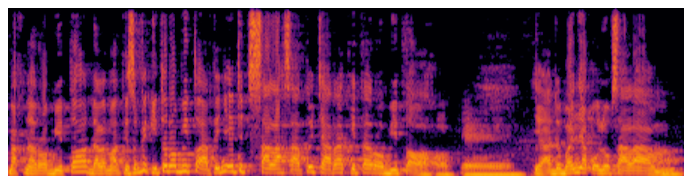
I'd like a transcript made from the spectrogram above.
makna robito dalam arti sempit itu robito artinya itu salah satu cara kita robito. Oke. Ya ada banyak uluk salam.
